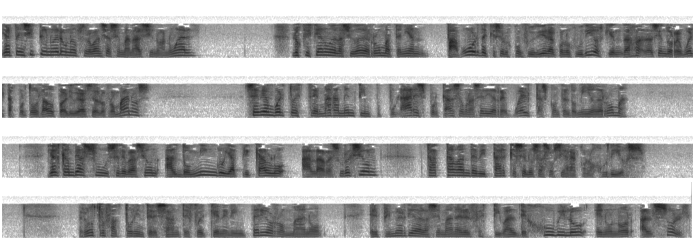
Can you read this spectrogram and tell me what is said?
Y al principio no era una observancia semanal, sino anual. Los cristianos de la ciudad de Roma tenían pavor de que se los confundiera con los judíos, que andaban haciendo revueltas por todos lados para liberarse de los romanos. Se habían vuelto extremadamente impopulares por causa de una serie de revueltas contra el dominio de Roma. Y al cambiar su celebración al domingo y aplicarlo a la resurrección, trataban de evitar que se los asociara con los judíos. Pero otro factor interesante fue que en el Imperio Romano el primer día de la semana era el festival de júbilo en honor al sol.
